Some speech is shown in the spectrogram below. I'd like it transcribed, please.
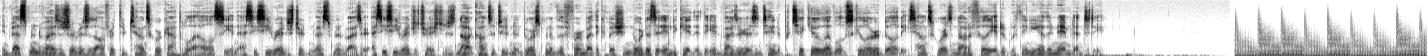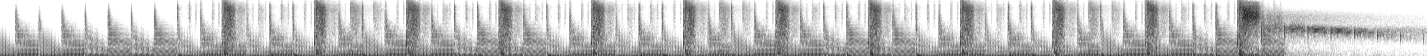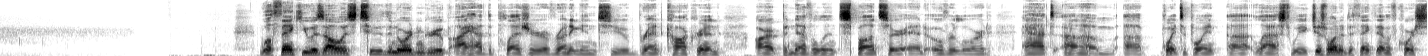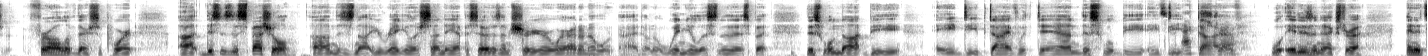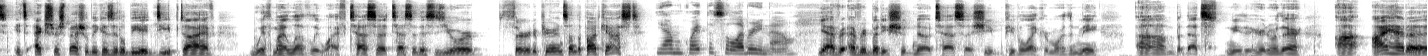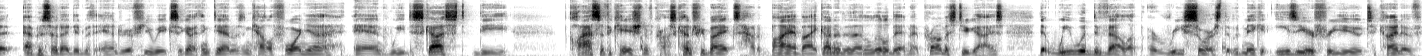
Investment advisor services offered through Town Square Capital LLC, an SEC registered investment advisor. SEC registration does not constitute an endorsement of the firm by the Commission, nor does it indicate that the advisor has attained a particular level of skill or ability. Town Square is not affiliated with any other named entity. Well, thank you as always to the Norden Group. I had the pleasure of running into Brent Cochran, our benevolent sponsor and overlord at um, uh, Point to Point uh, last week. Just wanted to thank them, of course, for all of their support. Uh, this is a special. Um, this is not your regular Sunday episode, as I'm sure you're aware. I don't know. I don't know when you'll listen to this, but this will not be a deep dive with Dan. This will be a It's deep dive. Well, it is an extra, and it's it's extra special because it'll be a deep dive with my lovely wife Tessa. Tessa, this is your third appearance on the podcast. Yeah, I'm quite the celebrity now. Yeah, every, everybody should know Tessa. She people like her more than me, um, but that's neither here nor there. Uh, I had a episode I did with Andrew a few weeks ago. I think Dan was in California, and we discussed the classification of cross country bikes, how to buy a bike. Got into that a little bit, and I promised you guys that we would develop a resource that would make it easier for you to kind of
